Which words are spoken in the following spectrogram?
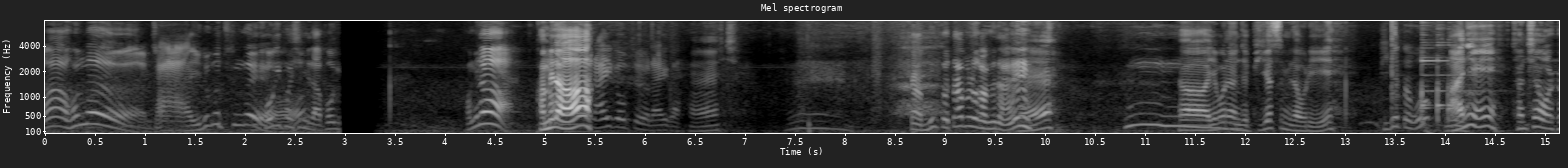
자, 홈런. 자, 이러면 튼 거예요. 보기 퍼십니다. 보기. 갑니다. 갑니다. 라이가 없어요, 라이가. 네. 자, 묶고 더블로 갑니다. 네. 음. 자, 이번에 이제 비겼습니다, 우리. 비겼다고? 아니, 전체 홀.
